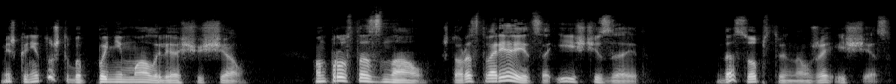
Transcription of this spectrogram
Мишка не то чтобы понимал или ощущал. Он просто знал, что растворяется и исчезает. Да, собственно, уже исчез.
